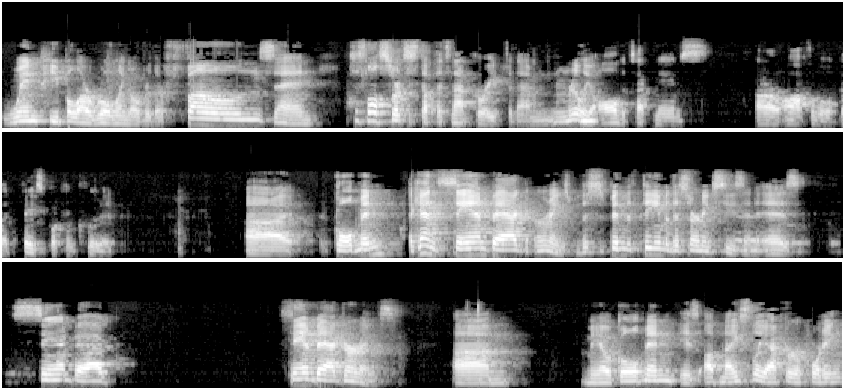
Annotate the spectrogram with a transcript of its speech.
when people are rolling over their phones and just all sorts of stuff that's not great for them. And really, all the tech names are off a little bit, Facebook included. Uh, Goldman, again, sandbagged earnings. This has been the theme of this earnings season is sandbag, sandbagged earnings. Um, you know, Goldman is up nicely after reporting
